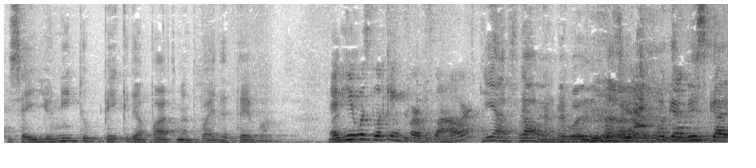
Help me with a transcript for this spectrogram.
He said, you need to pick the apartment by the table. And he was looking for a flower? Yeah, flower. They were, he was, okay, this guy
